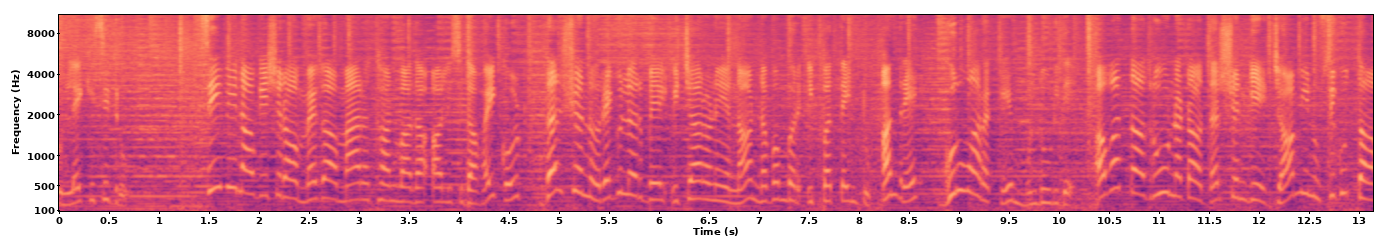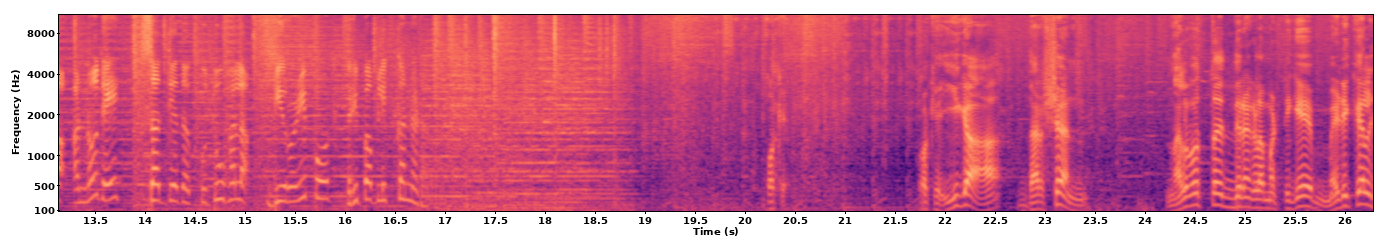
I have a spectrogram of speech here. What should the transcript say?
ಉಲ್ಲೇಖಿಸಿದ್ರು. ಸಿವಿ ನಾಗೇಶರ ಮೆಗಾ ಮ್ಯಾರಥಾನ್ ವಾದ ಆಲಿಸಿದ high court, Darshan regular bail ವಿಚಾರಣೆಯನ್ನ ನವೆಂಬರ್ ಇಪ್ಪತ್ತೆಂಟು, ಅಂದ್ರೆ ಗುರುವಾರಕ್ಕೆ ಮುಂದೂಡಿದೆ. ಅವತ್ತಾದ್ರೂ ನಟ ದರ್ಶನ್ಗೆ ಜಾಮೀನು ಸಿಗುತ್ತಾ ಅನ್ನೋದೇ ಸದ್ಯದ ಕುತೂಹಲ. Bureau report, Republic Kannada. Okay. Okay, ಈಗ ದರ್ಶನ್ ನಲವತ್ತೈದು ದಿನಗಳ ಮಟ್ಟಿಗೆ ಮೆಡಿಕಲ್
